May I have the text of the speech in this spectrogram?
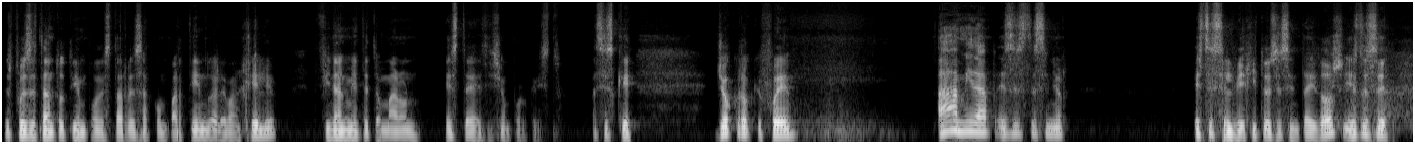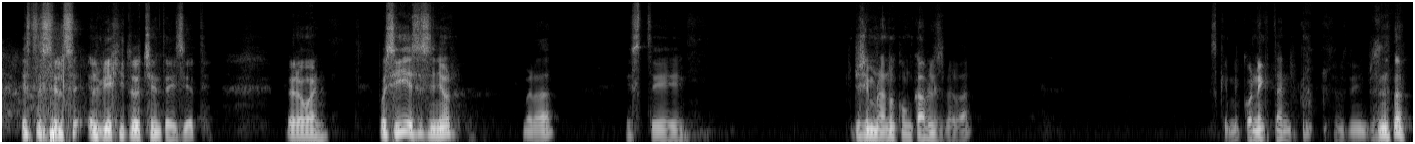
después de tanto tiempo de estarles compartiendo el Evangelio, finalmente tomaron esta decisión por Cristo. Así es que yo creo que fue, ah, mira, es este señor. Este es el viejito de 62 y este es el, este es el, viejito de 87. Pero bueno, pues sí, ese señor, ¿verdad? Este, yo siempre ando con cables, ¿verdad? Que me conectan.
